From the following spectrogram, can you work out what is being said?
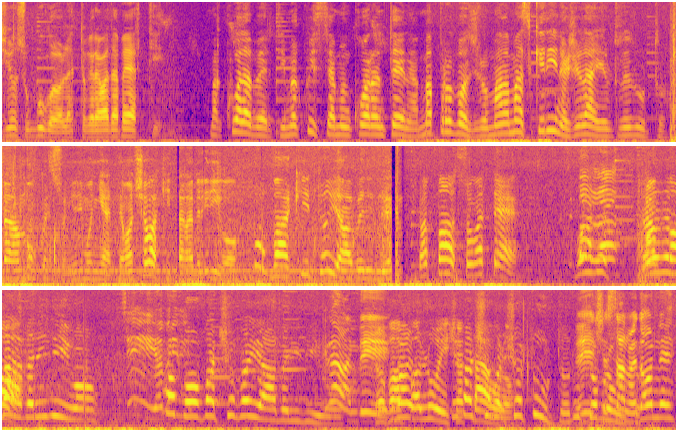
Io su Google ho letto che eravate aperti. Ma qua aperti, ma qui stiamo in quarantena. Ma a proposito, ma la mascherina ce l'hai oltretutto? Beh, ma mo questo non gli dico niente, ma c'è va chi dà un aperitivo? Non va a chi tu io aperitivo. Sta a posto, ma te? Parla? Tra un Dove fa? Sì, Ma lo faccio fare io aperitivo. Grande. Lo fa- a lui, c'ha faccio, faccio tutto, tutto Eh, ci stanno le donne?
